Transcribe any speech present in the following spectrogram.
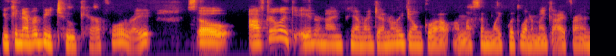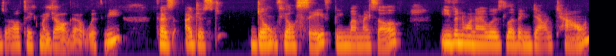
you can never be too careful, right? So after like 8 or 9 p.m., I generally don't go out unless I'm like with one of my guy friends or I'll take my dog out with me because I just don't feel safe being by myself. Even when I was living downtown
